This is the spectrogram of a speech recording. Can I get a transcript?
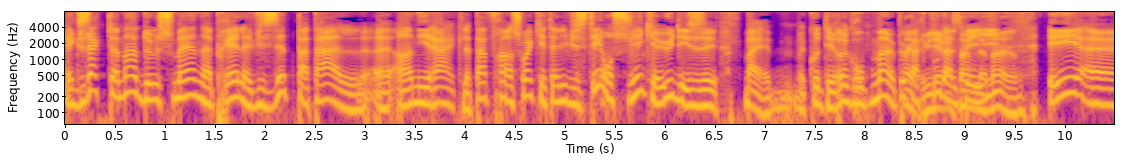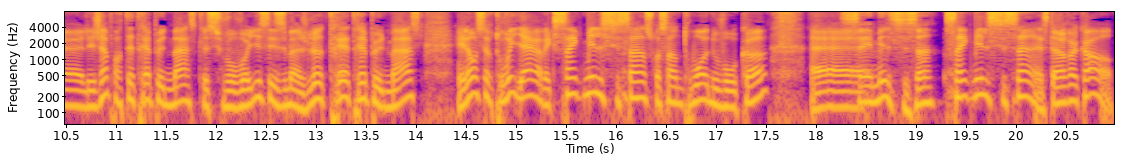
exactement deux semaines après la visite papale euh, en Irak. Le pape François qui est allé visiter, on se souvient qu'il y a eu des, euh, ben, écoute, des regroupements un peu partout dans le pays. Hein. Et euh, les gens portaient très peu de masques. Si vous voyez ces images-là, très, très peu de masques. Et là, on s'est retrouvé hier avec 5663 nouveaux cas. Euh, 5600? 5600, c'était un record.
